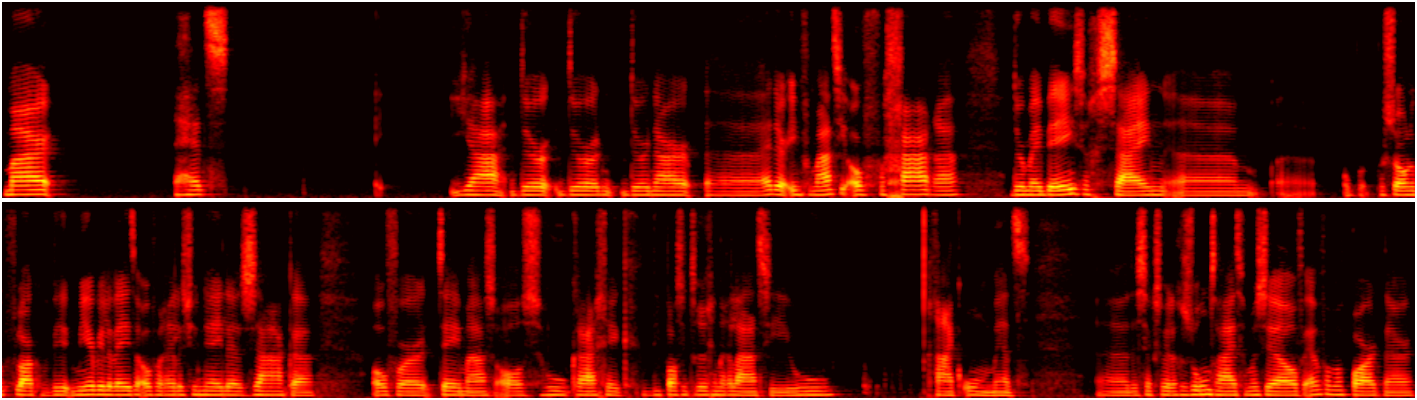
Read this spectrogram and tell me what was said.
maar het, ja, er, er, er naar uh, er informatie over vergaren, ermee bezig zijn, um, uh, op persoonlijk vlak meer willen weten over relationele zaken over thema's als hoe krijg ik die passie terug in de relatie? Hoe ga ik om met uh, de seksuele gezondheid van mezelf en van mijn partner?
